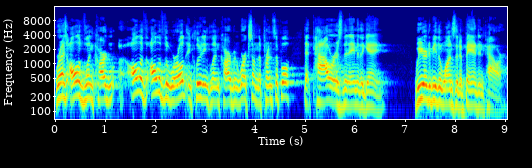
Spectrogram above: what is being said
Whereas all of Glen Carbon, all of, all of the world, including Glen Carbon, works on the principle that power is the name of the game. We are to be the ones that abandon power.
